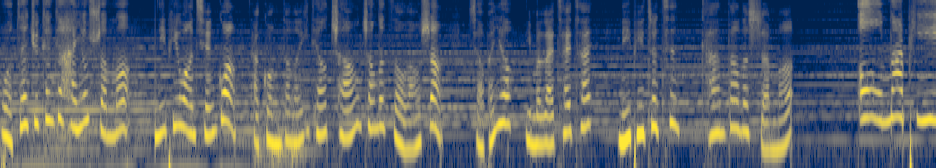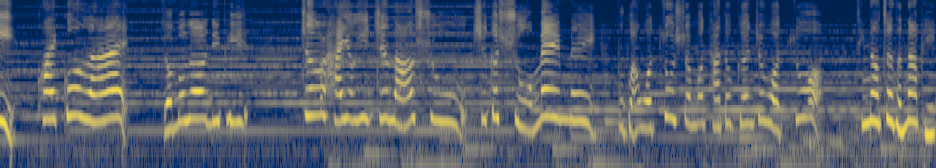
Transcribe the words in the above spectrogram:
我再去看看还有什么。尼皮往前逛，他逛到了一条长长的走廊上。小朋友，你们来猜猜，尼皮这次看到了什么？哦，那皮，快过来！怎么了，尼皮？这儿还有一只老鼠，是个鼠妹妹。不管我做什么，它都跟着我做。听到这的纳皮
